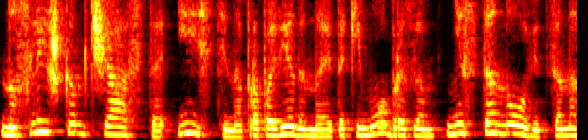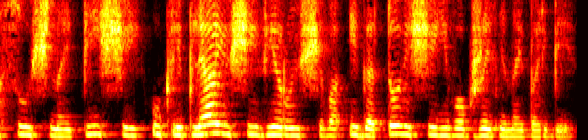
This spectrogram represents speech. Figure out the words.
но слишком часто истина, проповеданная таким образом, не становится насущной пищей, укрепляющей верующего и готовящей его к жизненной борьбе.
